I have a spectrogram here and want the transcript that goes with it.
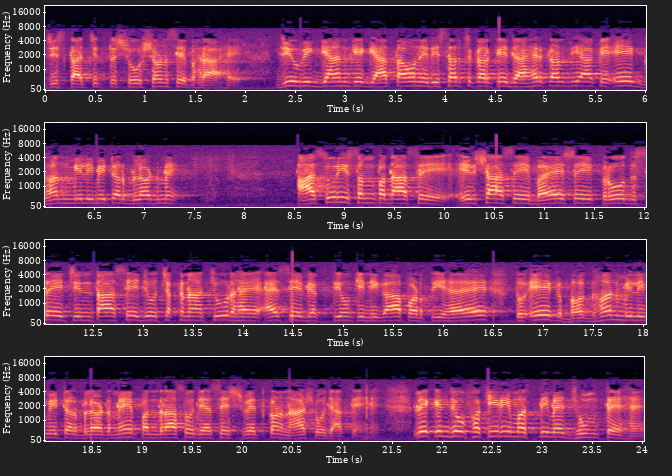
जिसका चित्त शोषण से भरा है, जीव विज्ञान के ज्ञाताओं ने रिसर्च करके ज़ाहिर कर दिया कि एक घन मिलीमीटर ब्लड में आसुरी संपदा से ईर्षा से, भय से, क्रोध से, चिंता से जो चकनाचूर है, ऐसे व्यक्तियों की निगाह पड़ती है तो एक घन मिलीमीटर ब्लड में 1500 जैसे श्वेतकण नाश हो जाते हैं। लेकिन जो फकीरी मस्ती में झूमते हैं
